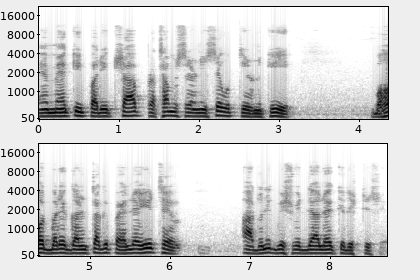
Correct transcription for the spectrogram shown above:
एमए की परीक्षा प्रथम श्रेणी से उत्तीर्ण की। बहुत बड़े गणितज्ञ पहले ही थे आधुनिक विश्वविद्यालय की दृष्टि से।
